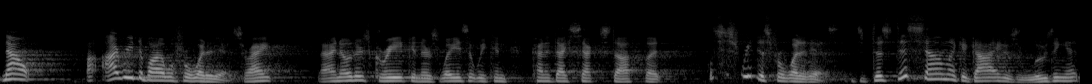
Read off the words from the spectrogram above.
Now, I read the Bible for what it is, right? I know there's Greek and there's ways that we can kind of dissect stuff, but let's just read this for what it is. Does this sound like a guy who's losing it?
